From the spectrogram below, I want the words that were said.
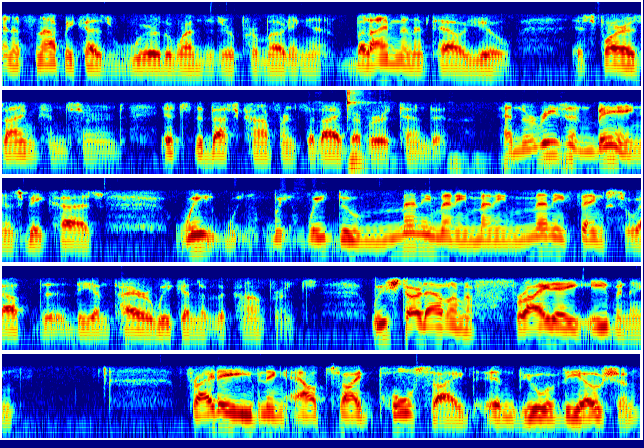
And it's not because we're the ones that are promoting it. But I'm going to tell you, as far as I'm concerned, it's the best conference that I've ever attended. And the reason being is because we, we, we do many, many, many, many things throughout the, the entire weekend of the conference. We start out on a Friday evening Friday evening outside poolside in view of the ocean.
